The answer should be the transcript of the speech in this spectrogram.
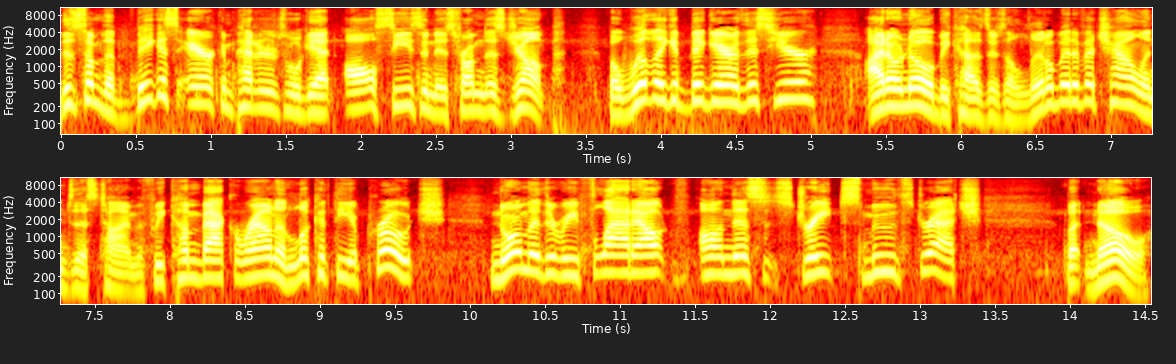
This is some of the biggest air competitors will get all season is from this jump. But will they get big air this year? I don't know because there's a little bit of a challenge this time. If we come back around and look at the approach, normally they'd be flat out on this straight, smooth stretch. But no,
